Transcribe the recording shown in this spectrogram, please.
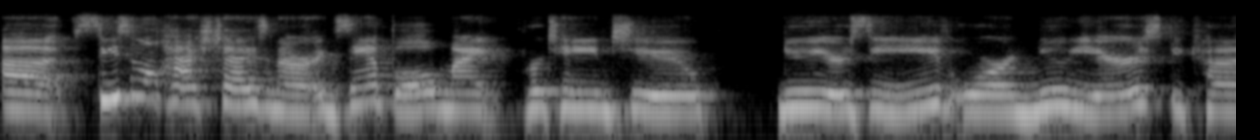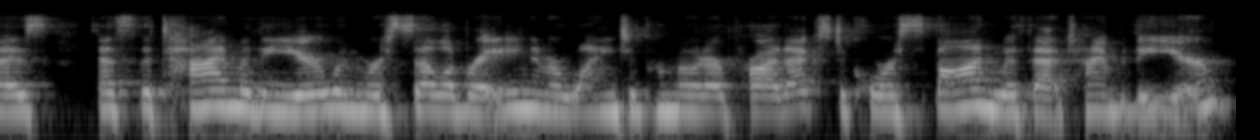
Uh, seasonal hashtags in our example might pertain to New Year's Eve or New Year's because that's the time of the year when we're celebrating and we're wanting to promote our products to correspond with that time of the year.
